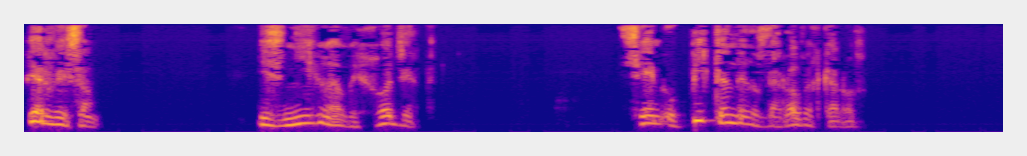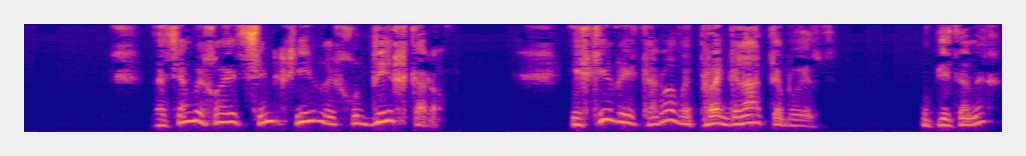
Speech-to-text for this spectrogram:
Первый сон. Из Нила выходит семь упитанных здоровых коров. Затем выходит семь хилых худых коров. И хилые коровы проглатывают упитанных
